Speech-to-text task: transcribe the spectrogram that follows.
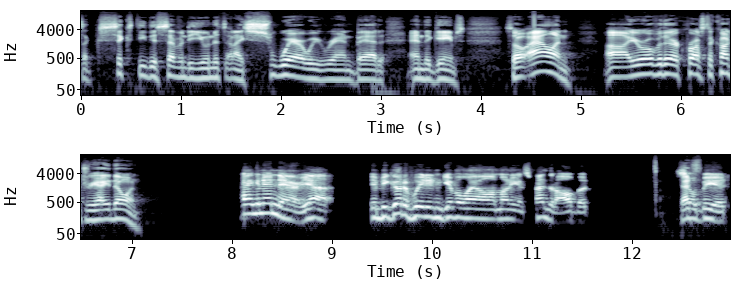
like 60 to 70 units, and I swear we ran bad in the games. So, Alan, uh, you're over there across the country. How you doing? Hanging in there, yeah. It'd be good if we didn't give away all our money and spend it all, but That's- so be it.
